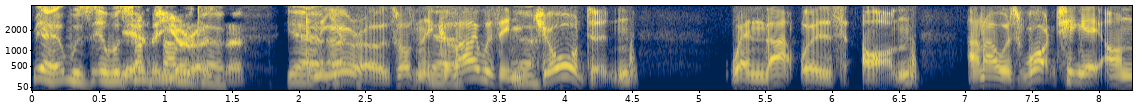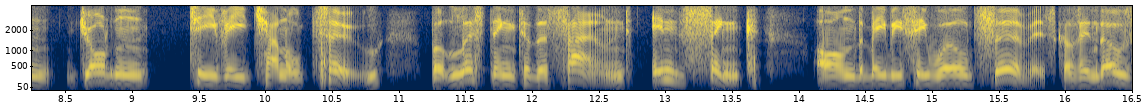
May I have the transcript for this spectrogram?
Yeah, it was. It was Yeah, some time Euros, ago. though. Yeah, in the uh, Euros, wasn't it? Because yeah, I was in yeah. Jordan when that was on, and I was watching it on Jordan TV Channel 2, but listening to the sound in sync on the BBC World Service, because in those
